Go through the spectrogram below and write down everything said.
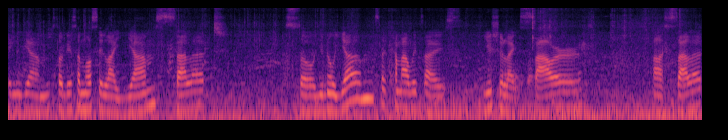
And yum. So these are mostly like yum salad. So you know yums that come out with like usually like sour uh, salad.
